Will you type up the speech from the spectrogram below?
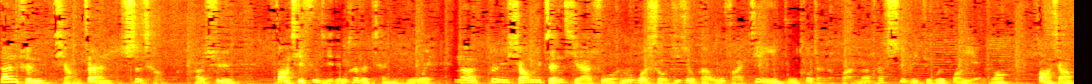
单纯抢占市场而去放弃自己独特的产品定位，那对于小米整体来说，如果手机这块无法进一步拓展的话，那它势必就会把眼光放向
